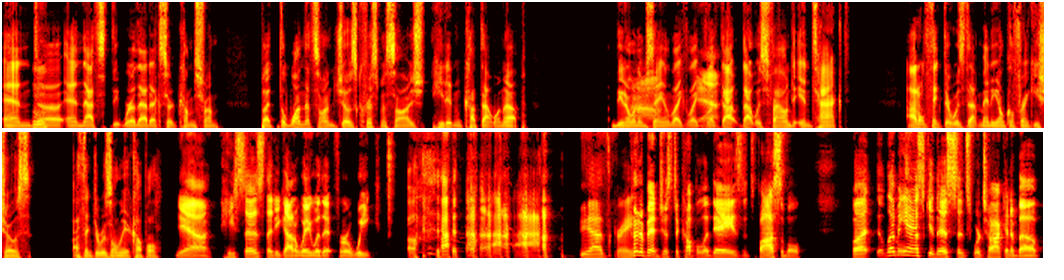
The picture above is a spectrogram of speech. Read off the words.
and Hmm. uh, and that's the, where that excerpt comes from. But the one that's on Joe's XMASage, he didn't cut that one up. You know what I'm saying? Like like Yeah. like that that was found intact. I don't think there was that many Uncle Frankie shows. I think there was only a couple. Yeah, he says that he got away with it for a week. Oh. yeah, it's great. Could have been just a couple of days. It's possible. But let me ask you this since we're talking about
